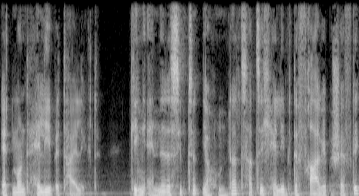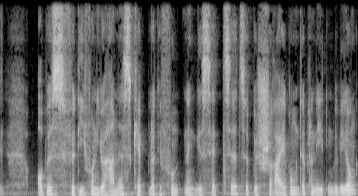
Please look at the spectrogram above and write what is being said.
Edmund Halley beteiligt. Gegen Ende des 17. Jahrhunderts hat sich Halley mit der Frage beschäftigt, ob es für die von Johannes Kepler gefundenen Gesetze zur Beschreibung der Planetenbewegung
